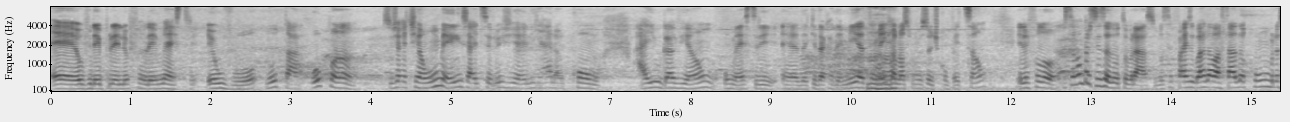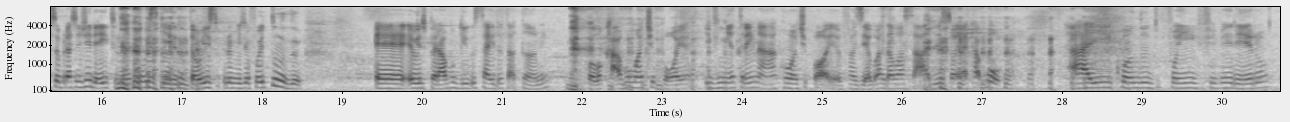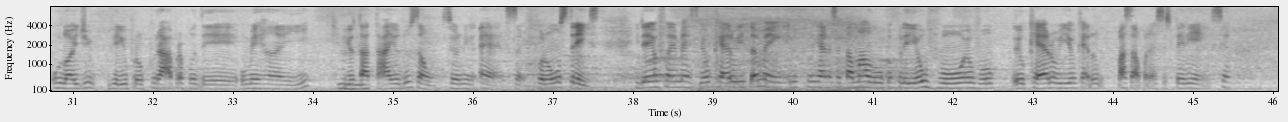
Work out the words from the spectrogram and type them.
é, eu virei para ele e falei, mestre, eu vou lutar o PAN. Isso já tinha um mês já de cirurgia. Ele era como? Aí o Gavião, o mestre é, daqui da academia, também, uhum. que é o nosso professor de competição, ele falou: Você não precisa do outro braço, você faz guarda-laçada com o seu braço direito, não com o esquerdo. Então isso para mim já foi tudo. É, eu esperava o Guigo sair do tatame, colocava uma tipóia e vinha treinar com a tipóia. Eu fazia guarda-laçada e só aí acabou. Aí, quando foi em fevereiro, o Lloyd veio procurar para poder o Merran ir, uhum. e o Tatá e o Duzão. É, foram os três. E daí eu falei, mestre, eu quero ir também. Ele falou, Yara, você tá maluca? Eu falei, eu vou, eu vou, eu quero ir, eu quero passar por essa experiência.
